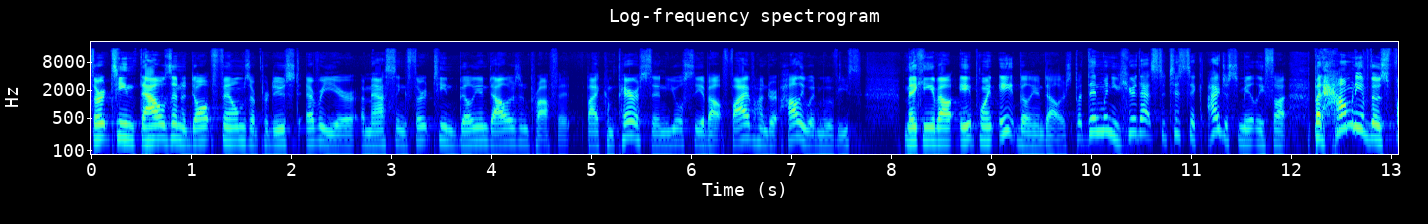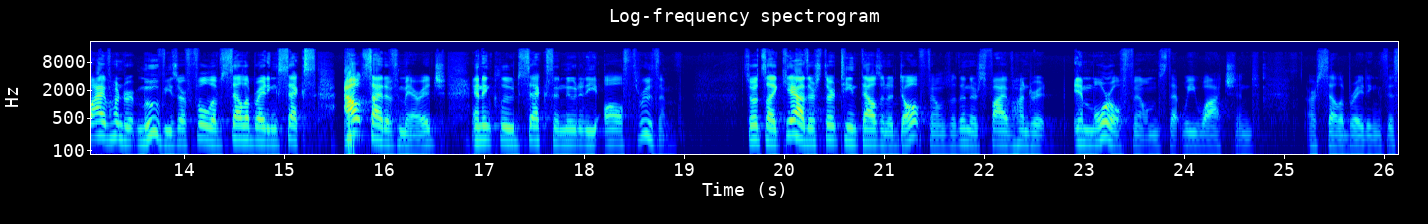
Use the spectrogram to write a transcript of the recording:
13,000 adult films are produced every year, amassing $13 billion in profit. By comparison, you'll see about 500 Hollywood movies making about $8.8 billion. But then when you hear that statistic, I just immediately thought, but how many of those 500 movies are full of celebrating sex outside of marriage and include sex and nudity all through them? So it's like, yeah, there's 13,000 adult films, but then there's 500 immoral films that we watch and are celebrating this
